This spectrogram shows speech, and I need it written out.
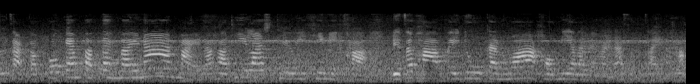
รู้จักกับโปรแกรมปรับแต่งใบหน้าใหม่นะคะ ที่ราชเทวีคลินิกค่ะ เดี๋ยวจะพาไปดูกันว่าเขามีอะไรใหม่ๆน่าสนใจนะคะ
